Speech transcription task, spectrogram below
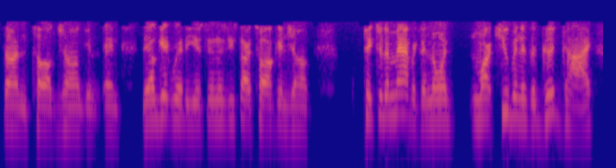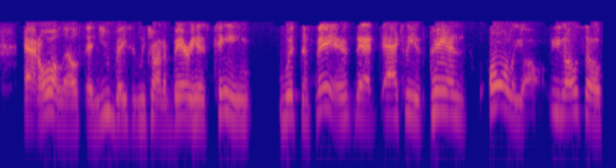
stun talk junk, and and they'll get rid of you as soon as you start talking junk. Picture the Mavericks and knowing Mark Cuban is a good guy at all else, and you basically trying to bury his team with the fans that actually is paying all of y'all. You know, so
